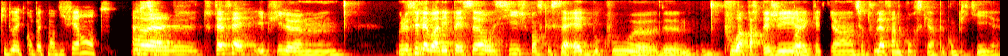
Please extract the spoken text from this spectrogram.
qui doit être complètement différente. Ah ouais, tout à fait. Et puis le, le fait d'avoir l'épaisseur aussi, je pense que ça aide beaucoup euh, de pouvoir partager avec quelqu'un, surtout la fin de course qui est un peu compliquée.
